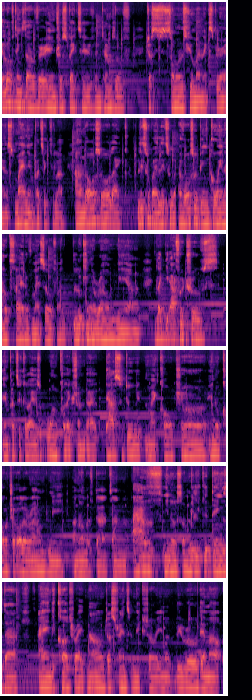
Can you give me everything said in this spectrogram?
a lot of things that are very introspective in terms of just someone's human experience, mine in particular. And also, like, little by little, I've also been going outside of myself and looking around me. And like the Afrotroves in particular is one collection that has to do with my culture, you know, culture all around me and all of that. And I have, you know, some really good things that are in the cut right now. I'm just trying to make sure, you know, we roll them out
